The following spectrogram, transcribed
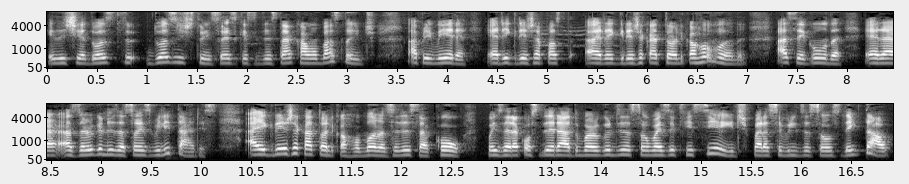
existiam duas, duas instituições que se destacavam bastante. A primeira era a Igreja, era a Igreja Católica Romana. A segunda era as organizações militares. A Igreja Católica Romana se destacou, pois era considerada uma organização mais eficiente para a civilização ocidental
